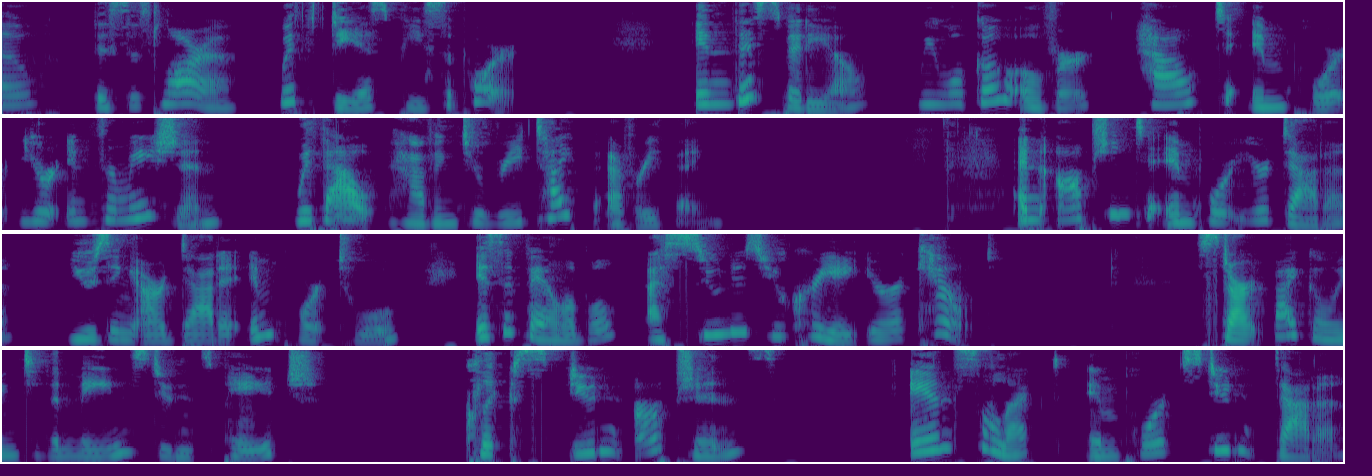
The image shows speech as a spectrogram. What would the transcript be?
Hello, this is Laura with DSP Support. In this video, we will go over how to import your information without having to retype everything. An option to import your data using our Data Import tool is available as soon as you create your account. Start by going to the main Students page, click Student Options, and select Import Student Data.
